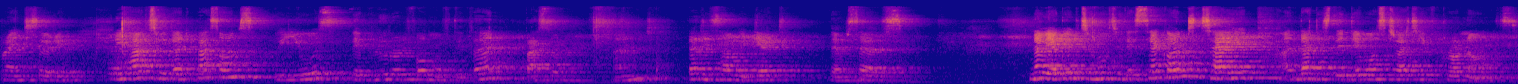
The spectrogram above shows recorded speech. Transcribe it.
French, sorry. We have two third persons, we use the plural form of the third person. And that is how we get themselves. Now we are going to move to the second type, and that is the demonstrative pronouns.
